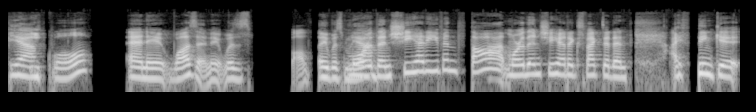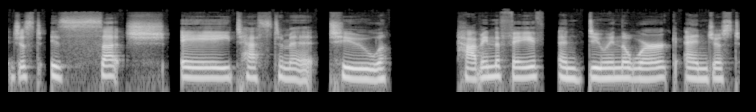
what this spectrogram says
Yeah. equal and it wasn't. It was it was more Yeah. than she had even thought, more than she had expected and I think it just is such a testament to having the faith and doing the work and just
